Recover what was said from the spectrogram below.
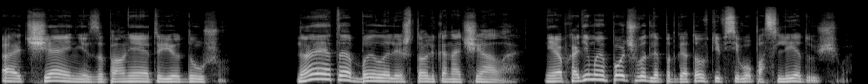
а отчаяние заполняет ее душу. Но это было лишь только начало, необходимая почва для подготовки всего последующего.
